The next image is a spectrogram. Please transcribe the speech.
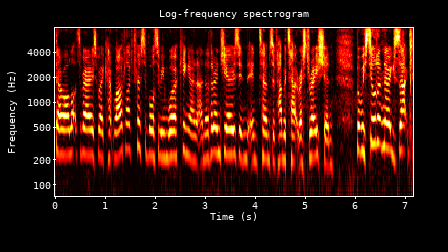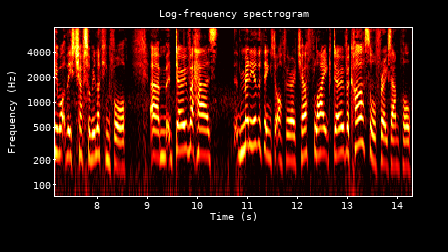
There are lots of areas where Kent Wildlife Trust have also been working and, and other NGOs in, in terms of habitat restoration. But we still don't know exactly what these choughs will be looking for. Um, Dover has many other things to offer a chough, like Dover Castle, for example.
